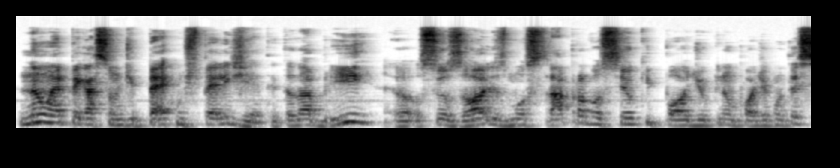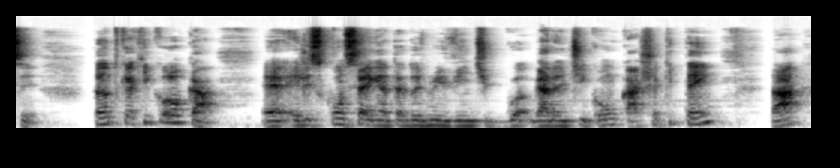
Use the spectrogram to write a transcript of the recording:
não é pegação de pé com PLG, é tentando abrir eh, os seus olhos, mostrar para você o que pode e o que não pode acontecer. Tanto que aqui colocar, é, eles conseguem até 2020 garantir com o caixa que tem, tá?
